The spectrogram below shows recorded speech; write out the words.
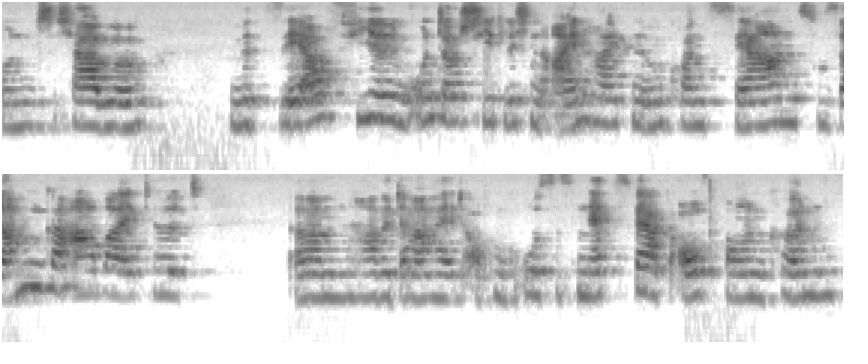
und ich habe mit sehr vielen unterschiedlichen Einheiten im Konzern zusammengearbeitet, ähm, habe da halt auch ein großes Netzwerk aufbauen können,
